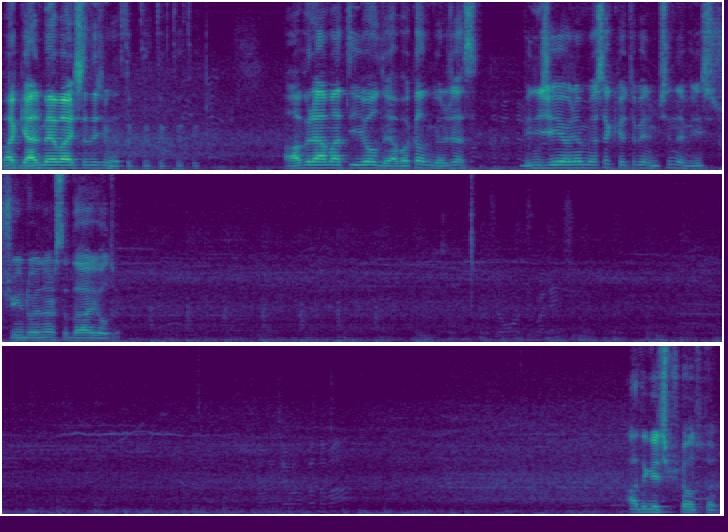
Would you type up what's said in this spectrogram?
Bak gelmeye başladı şimdi tık tık tık tık tık. Abi rahmet iyi oldu ya bakalım göreceğiz. Vinicius'u oynamıyorsa kötü benim için de Vinicius Junior oynarsa daha iyi olacak. Hadi geçmiş olsun.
